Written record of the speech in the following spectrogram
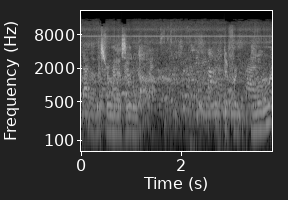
Now, this room has a little different mood.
